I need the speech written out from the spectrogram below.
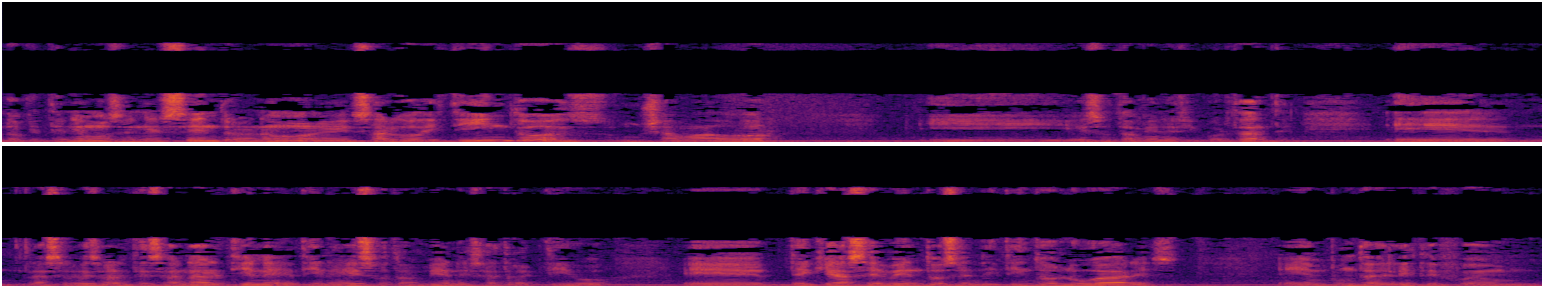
lo que tenemos en el centro, ¿no? Es algo distinto, es un llamador y eso también es importante. Eh, la cerveza artesanal tiene tiene eso también, ese atractivo eh, de que hace eventos en distintos lugares. en Punta del Este fue un,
